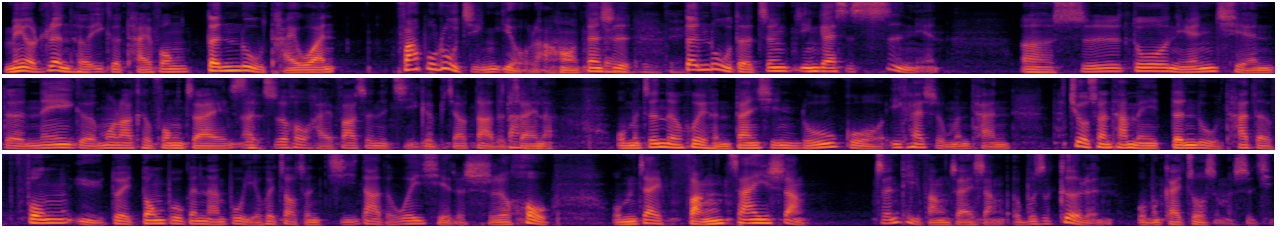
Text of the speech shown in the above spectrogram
没有任何一个台风登陆台湾，发布路径有了哈，但是登陆的真应该是四年。呃，十多年前的那个莫拉克风灾，那之后还发生了几个比较大的灾难。我们真的会很担心，如果一开始我们谈，就算它没登陆，它的风雨对东部跟南部也会造成极大的威胁的时候，我们在防灾上，整体防灾上，而不是个人，我们该做什么事情？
